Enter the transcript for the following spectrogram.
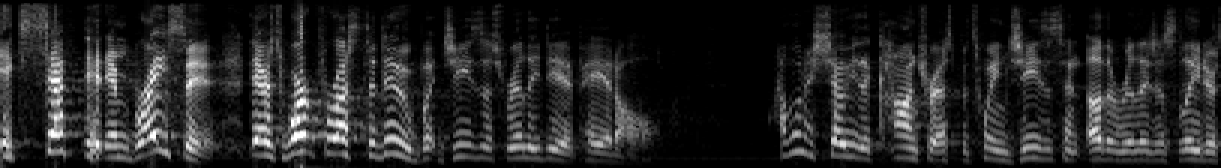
Accept it, embrace it. There's work for us to do, but Jesus really did pay it all. I want to show you the contrast between Jesus and other religious leaders.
